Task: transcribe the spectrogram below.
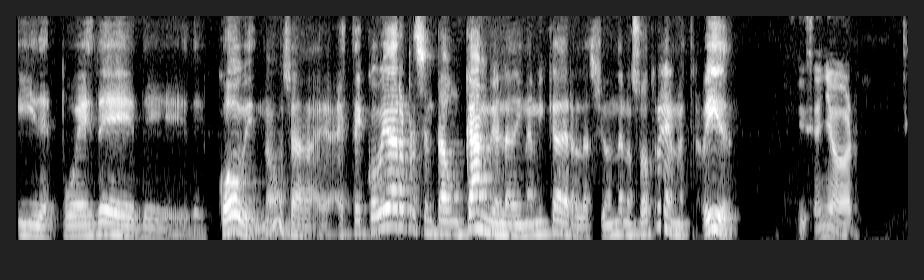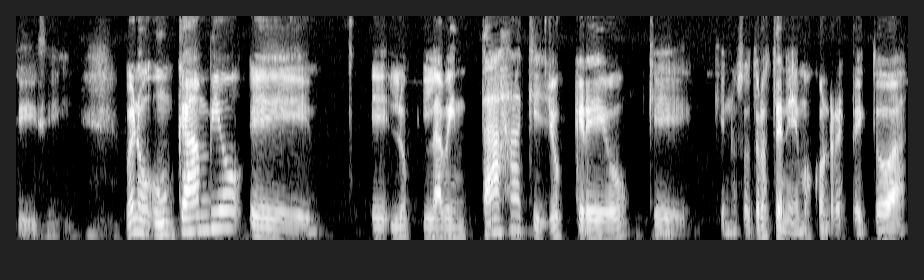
y después de, de, del COVID, ¿no? O sea, este COVID ha representado un cambio en la dinámica de relación de nosotros y en nuestra vida. Sí, señor. Sí, sí. Bueno, un cambio, eh, eh, lo, la ventaja que yo creo que, que nosotros tenemos con respecto a,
